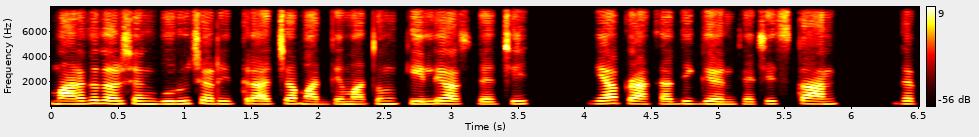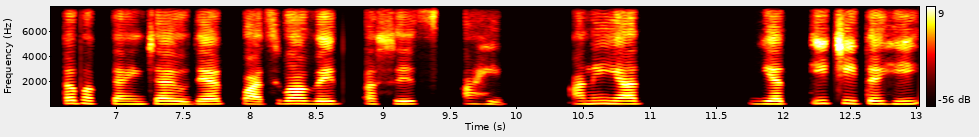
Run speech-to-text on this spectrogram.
मार्गदर्शन गुरुचरित्राच्या माध्यमातून केले असल्याचे या प्रासादिक ग्रंथाचे स्थान दत्तभक्तांच्या हृदयात पाचवा वेद असेच आहे. आणि यात यत्किचितही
